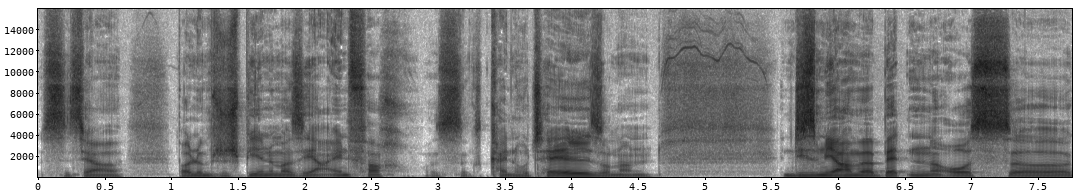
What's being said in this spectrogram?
Es ist ja bei Olympischen Spielen immer sehr einfach. Es ist kein Hotel, sondern in diesem Jahr haben wir Betten aus äh,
